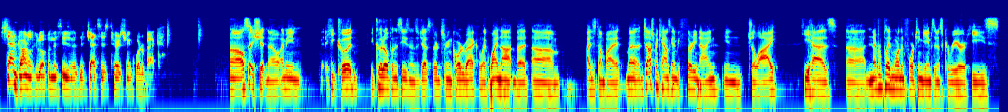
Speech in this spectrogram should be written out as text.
Sam Darnold could open the season as the Jets' third string quarterback. Uh, I'll say shit no. I mean, he could he could open the season as a Jets third string quarterback. Like, why not? But um, I just don't buy it. Uh, Josh McCown's going to be 39 in July. He has uh, never played more than 14 games in his career. He's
